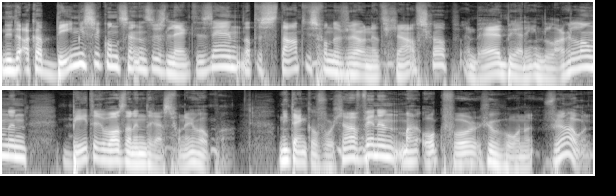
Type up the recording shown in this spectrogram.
Nu, de academische consensus lijkt te zijn dat de status van de vrouw in het graafschap en bij uitbreiding in de lage landen beter was dan in de rest van Europa. Niet enkel voor gravinnen, maar ook voor gewone vrouwen.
